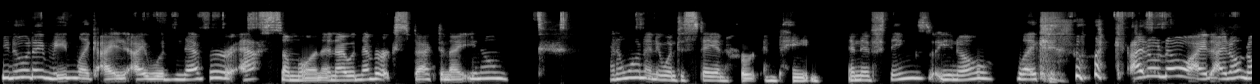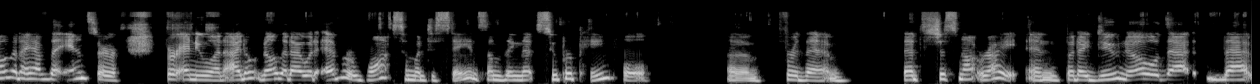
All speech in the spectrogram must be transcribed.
you know what I mean? Like I I would never ask someone and I would never expect and I you know I don't want anyone to stay in hurt and pain. And if things, you know, like like I don't know. I I don't know that I have the answer for anyone. I don't know that I would ever want someone to stay in something that's super painful um, for them that's just not right and but i do know that that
